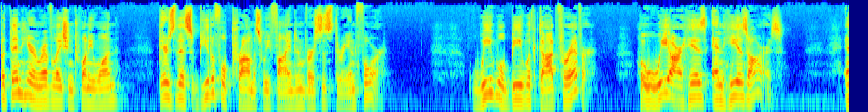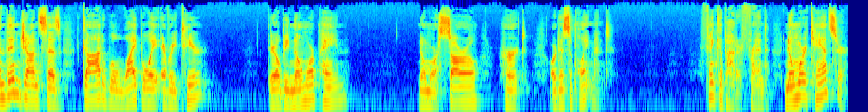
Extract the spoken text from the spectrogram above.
But then here in Revelation 21, there's this beautiful promise we find in verses 3 and 4. We will be with God forever. We are His and He is ours. And then John says, God will wipe away every tear. There will be no more pain, no more sorrow, hurt, or disappointment. Think about it, friend. No more cancer.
